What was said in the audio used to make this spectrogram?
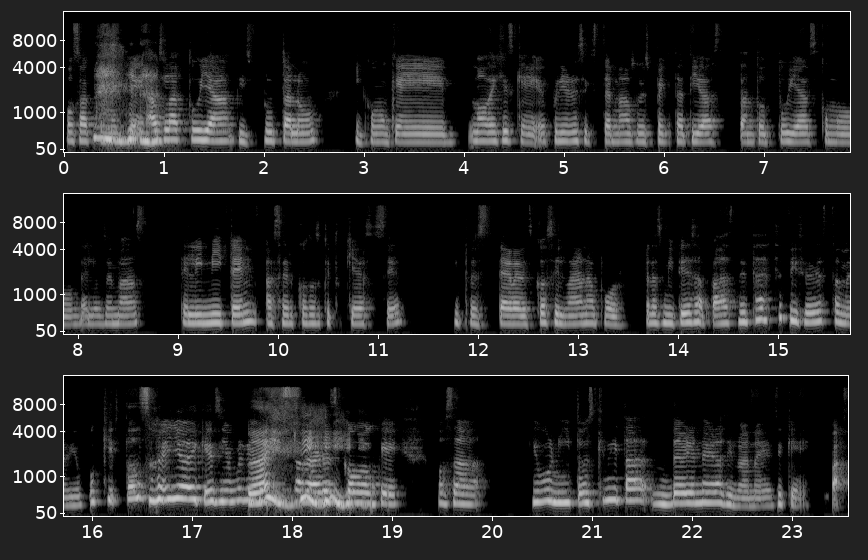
O sea, como que haz la tuya, disfrútalo y como que no dejes que opiniones externas o expectativas, tanto tuyas como de los demás, te limiten a hacer cosas que tú quieras hacer. Y pues te agradezco, Silvana, por transmitir esa paz. Neta, este episodio hasta me dio poquito sueño de que siempre que Ay, escucho hablar es sí. como que, o sea... Qué bonito, es que neta deberían de ver a Silvana, así que paz,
